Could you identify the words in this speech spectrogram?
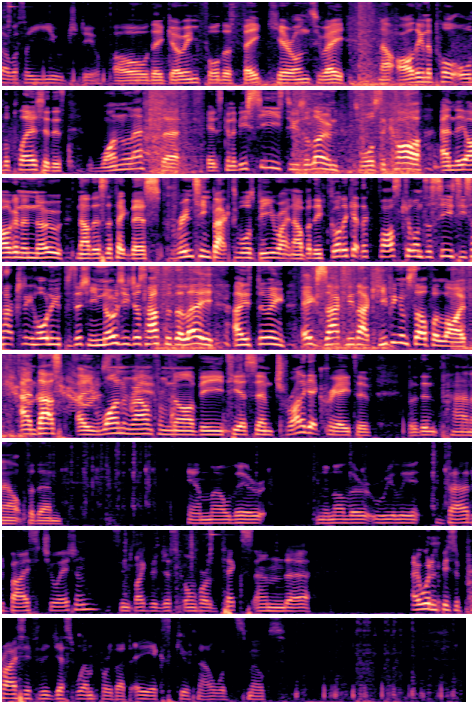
that was a huge deal. Oh, they're going for the fake here onto A. Now, are they going to pull all the players here? There's one left there. It's going to be Seized who's alone towards the car, and they are going to know now there's the fake. They're sprinting back towards B right now, but they've got to get the fast kill onto Seized. He's actually holding his position. He knows he just has to delay, and he's doing exactly that, keeping himself alive, and that's a one round from Na'Vi. TSM trying to get creative, but it didn't pan out for them. And now they're in another really bad buy situation. Seems like they're just going for the ticks, and uh, I wouldn't be surprised if they just went for that A execute now with smokes.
